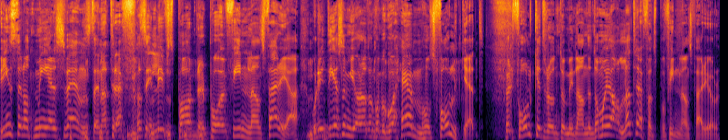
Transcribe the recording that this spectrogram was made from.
Finns det något mer svenskt än att träffa sin livspartner på en Finlandsfärja? Och det är det som gör att de kommer gå hem hos folket. För folket runt om i landet, de har ju alla träffats på Finlandsfärjor.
